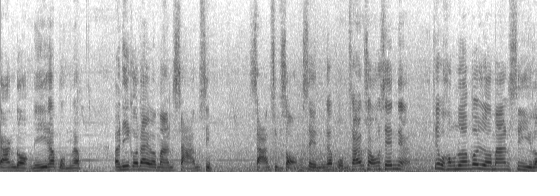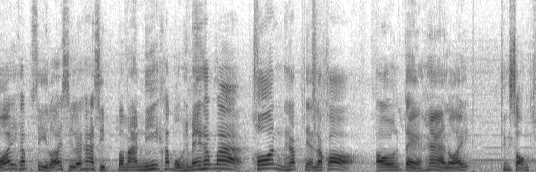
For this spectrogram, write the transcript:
กลางดอกนี้ครับผมครับ อันนี้ก็ได้ประมาณ 30 32 เซนครับผม32 เซนเนี่ยที่ผมคำนวณก็อยู่ประมาณ 400 ครับ 400 450 ประมาณนี้ครับผมเห็นไหมครับว่าฮอนครับเนี่ยเราก็เอาตั้งแต่ 500 ถึง 2K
